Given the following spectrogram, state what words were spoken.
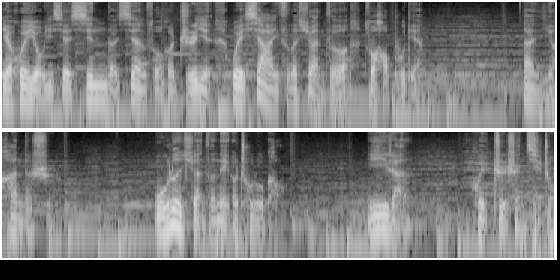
也会有一些新的线索和指引，为下一次的选择做好铺垫。但遗憾的是，无论选择哪个出入口，依然会置身其中。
